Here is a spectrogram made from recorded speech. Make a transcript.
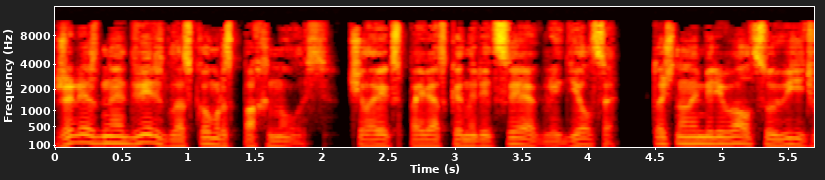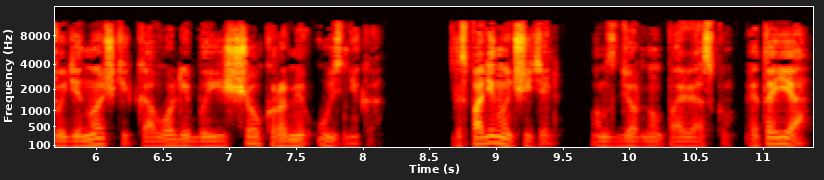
Железная дверь с глазком распахнулась. Человек с повязкой на лице огляделся, точно намеревался увидеть в одиночке кого-либо еще, кроме узника. — Господин учитель, — он сдернул повязку, — это я.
